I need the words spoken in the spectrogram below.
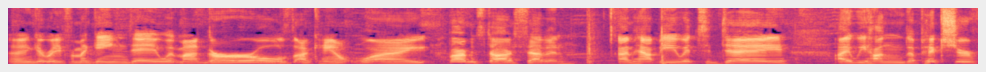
and get ready for my game day with my girls. I can't wait. Barb and Star 7. I'm happy with today. I we hung the picture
